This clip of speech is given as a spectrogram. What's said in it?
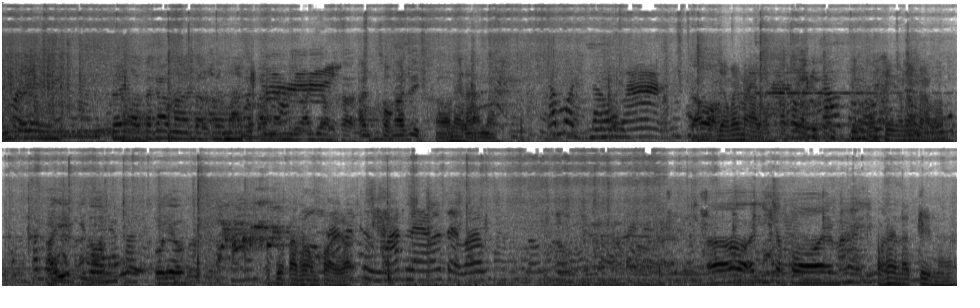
นตัวเองตัวเองเอาตะกร้ามาแต่เอามาสักอันนึงหรืออันเดียวอันสองอันสิไหนละเจ้าอะยังไม่มาเหรอโอเคยังไม่มาเหรอไอ้กี่ตัวตัวเดียว คือปลาทองปล่อยแล้วเออไอ้ยี่จะปล่อยมาให้ยี่ต้องให้นัดติมนะ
